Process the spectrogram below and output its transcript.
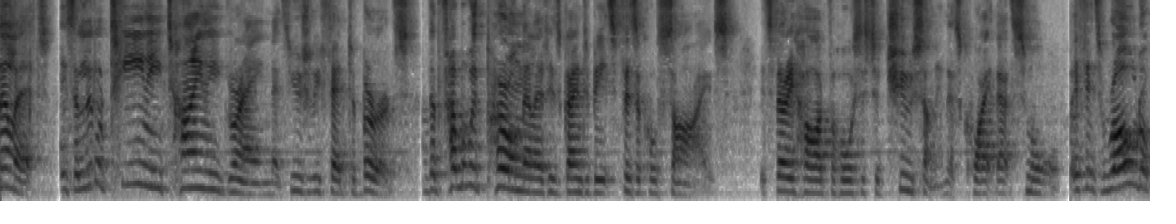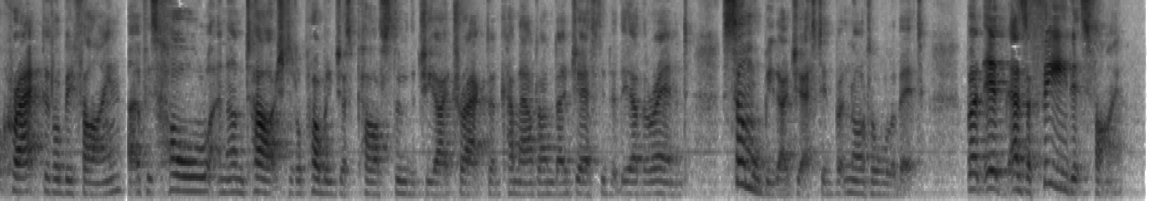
millet is a little teeny tiny grain that's usually fed to birds. The trouble with pearl millet is going to be its physical size. It's very hard for horses to chew something that's quite that small. If it's rolled or cracked, it'll be fine. If it's whole and untouched, it'll probably just pass through the GI tract and come out undigested at the other end. Some will be digested, but not all of it. But it, as a feed, it's fine.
